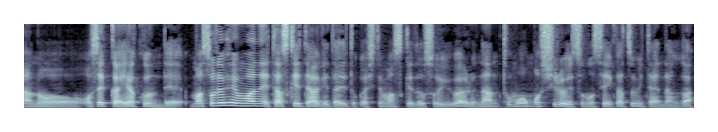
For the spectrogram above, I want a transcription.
あの、おせっかい焼くんで、まあ、それ辺はね、助けてあげたりとかしてますけど、そういわゆるなんとも面白いその生活みたいなのが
